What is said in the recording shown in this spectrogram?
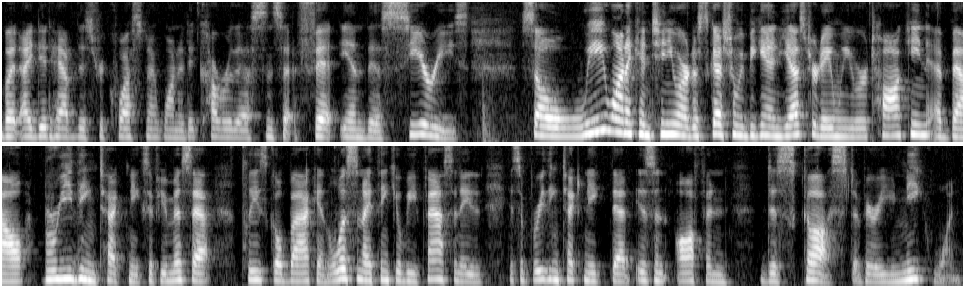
but I did have this request and I wanted to cover this since it fit in this series. So, we want to continue our discussion we began yesterday when we were talking about breathing techniques. If you missed that, please go back and listen. I think you'll be fascinated. It's a breathing technique that isn't often discussed, a very unique one.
